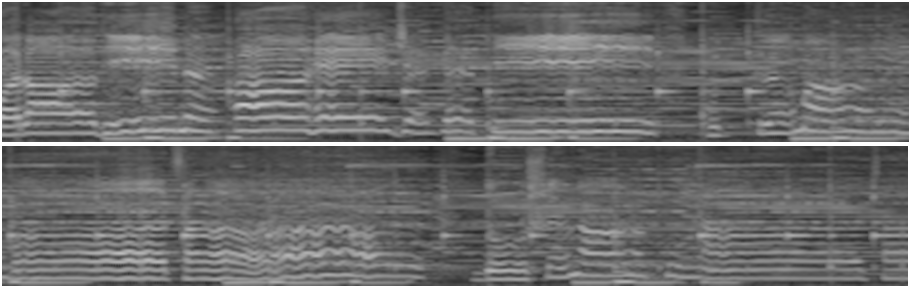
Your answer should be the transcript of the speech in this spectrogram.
पराधीन आहे जगती पुत्र मानवाचा दोष ना कुणाचा.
